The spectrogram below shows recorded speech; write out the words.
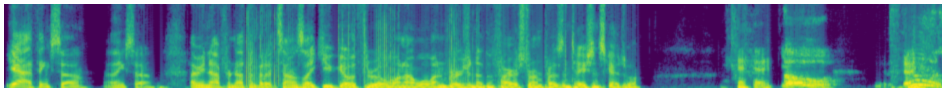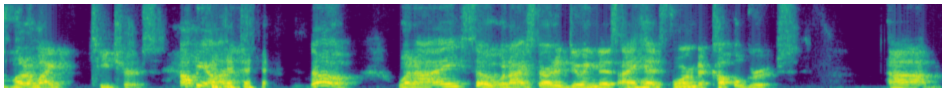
Yeah, I think so. I think so. I mean, not for nothing, but it sounds like you go through a one-on-one version of the Firestorm presentation schedule. Yeah. Oh, Phil was one of my teachers. I'll be honest. No, when I so when I started doing this, I had formed a couple groups, um,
